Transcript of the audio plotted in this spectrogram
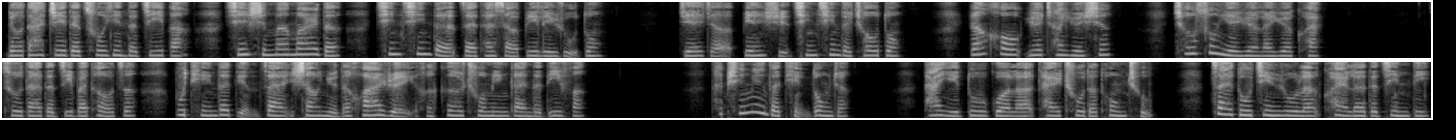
刘大志的粗硬的鸡巴先是慢慢的、轻轻的在他小臂里蠕动，接着便是轻轻的抽动，然后越插越深，抽送也越来越快。粗大的鸡巴头子不停的顶在少女的花蕊和各处敏感的地方。他拼命的挺动着，他已度过了开处的痛楚，再度进入了快乐的境地。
